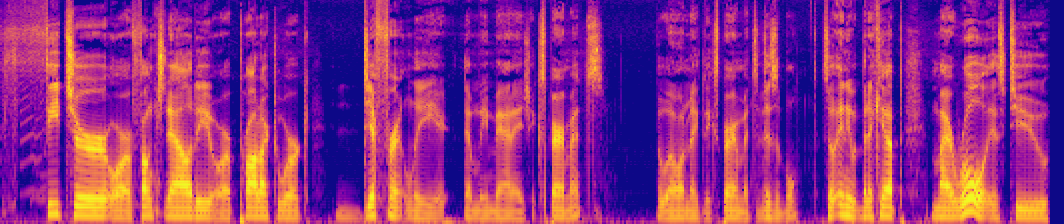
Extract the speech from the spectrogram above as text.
feature or functionality or product work differently than we manage experiments but I want to make the experiments visible. So anyway, but it came up. My role is to.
